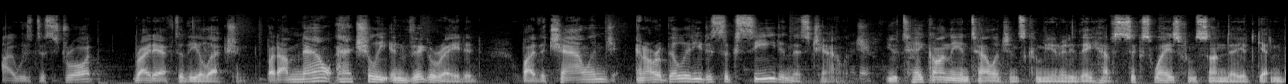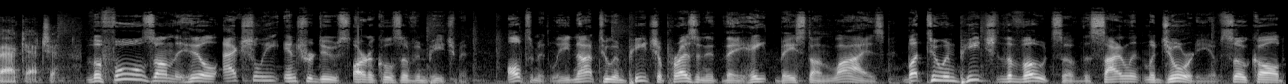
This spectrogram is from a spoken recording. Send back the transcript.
I was distraught right after the election, but I'm now actually invigorated by the challenge and our ability to succeed in this challenge. You take on the intelligence community, they have six ways from Sunday at getting back at you. The fools on the Hill actually introduced articles of impeachment. Ultimately, not to impeach a president they hate based on lies, but to impeach the votes of the silent majority of so called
